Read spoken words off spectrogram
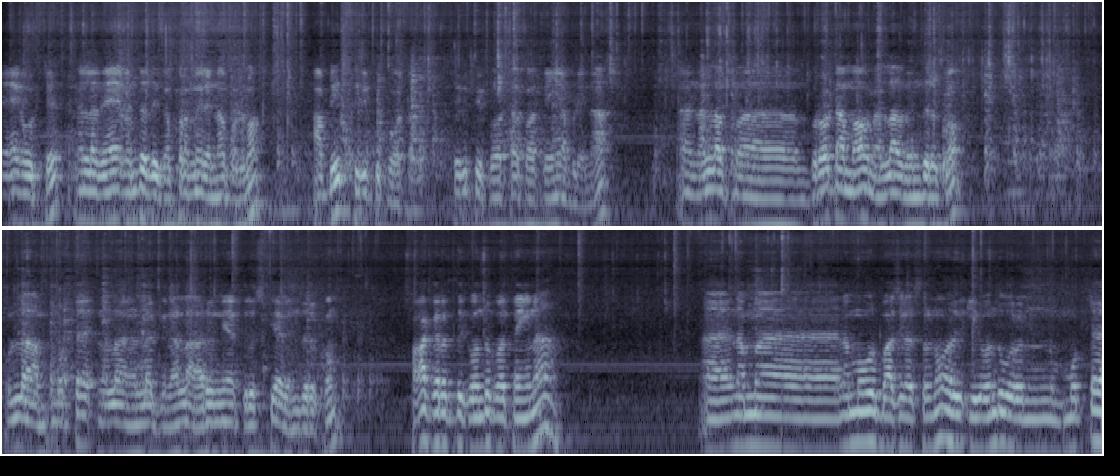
வேக விட்டு நல்லா வே வெந்ததுக்கு அப்புறமேல் என்ன பண்ணணும்? அப்படியே திருப்பி போட்டோம். திருப்பி போட்டால் பார்த்தீங்க அப்படின்னா நல்லா புரோட்டா மாவு நல்லா வெந்திருக்கும். உள்ள முட்டை நல்லா நல்லா நல்லா அருமையாக கிறிஸ்பியாக வெந்திருக்கும். பார்க்குறதுக்கு வந்து பார்த்தீங்கன்னா நம்ம நம்ம ஊர் பாஷையில் சொல்லணும். ஒரு இது வந்து ஒரு முட்டை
